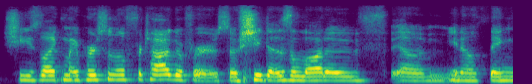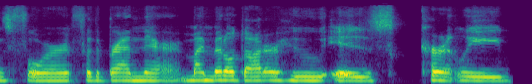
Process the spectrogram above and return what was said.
she's like my personal photographer. So she does a lot of um, you know things for for the brand there. My middle daughter who is currently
